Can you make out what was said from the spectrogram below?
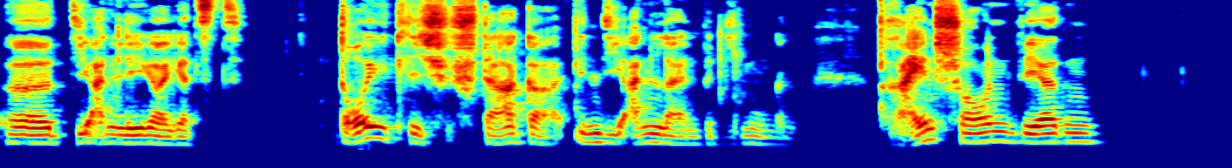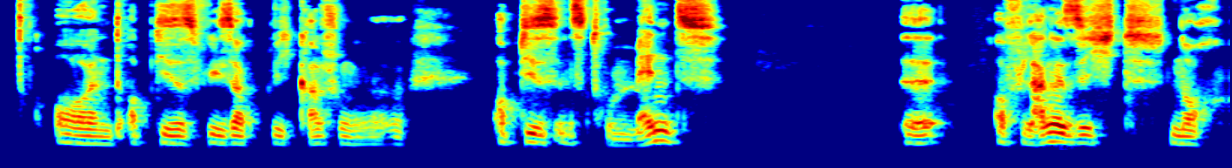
äh, die Anleger jetzt deutlich stärker in die Anleihenbedingungen reinschauen werden. Und ob dieses, wie gesagt, wie ich gerade schon, ob dieses Instrument äh, auf lange Sicht noch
